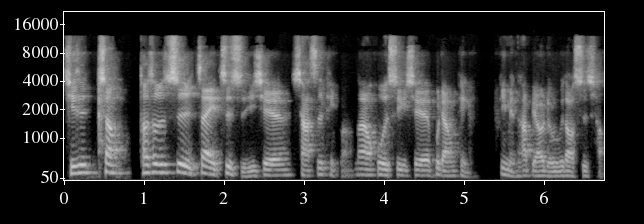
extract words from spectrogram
其实像他说是在制止一些瑕疵品嘛，那或者是一些不良品，避免它不要流入到市场。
